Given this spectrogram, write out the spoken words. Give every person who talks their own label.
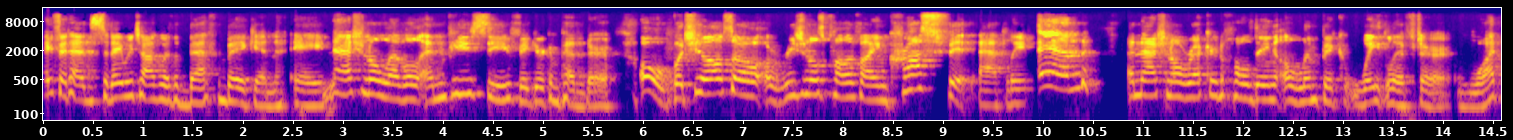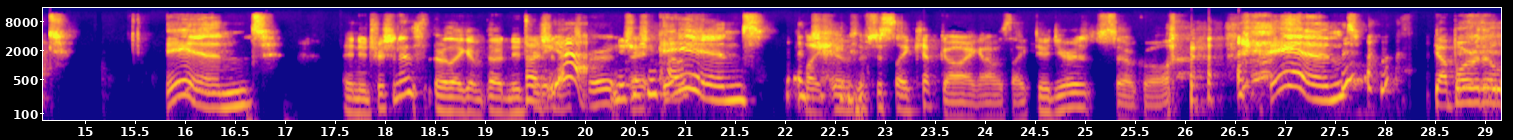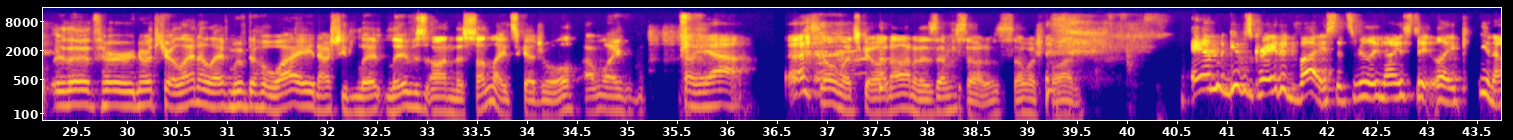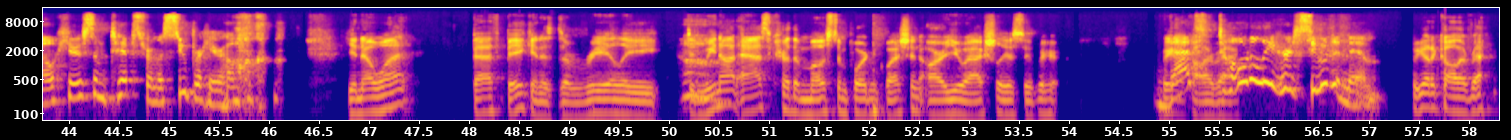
Speaker 1: Hey Fitheads, today we talk with Beth Bacon, a national level NPC figure competitor. Oh, but she's also a regionals qualifying CrossFit athlete and a national record holding Olympic weightlifter. What?
Speaker 2: And a nutritionist or like a, a nutrition
Speaker 1: yeah,
Speaker 2: expert.
Speaker 1: nutrition coach.
Speaker 2: And like it was, it was just like kept going. And I was like, dude, you're so cool. and got bored with, her, with her North Carolina life, moved to Hawaii. Now she li- lives on the sunlight schedule. I'm like,
Speaker 1: Oh yeah.
Speaker 2: so much going on in this episode. It was so much fun.
Speaker 1: and gives great advice. It's really nice to like, you know, here's some tips from a superhero.
Speaker 2: You know what? Beth Bacon is a really. Did we not ask her the most important question? Are you actually a superhero?
Speaker 1: That's
Speaker 2: her
Speaker 1: totally her pseudonym.
Speaker 2: We got to call her back.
